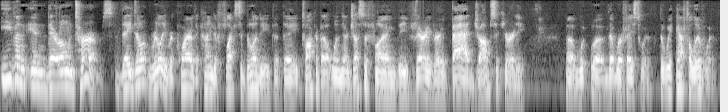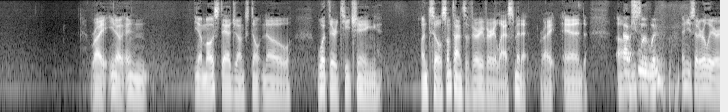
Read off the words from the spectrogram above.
even in their own terms, they don't really require the kind of flexibility that they talk about when they're justifying the very, very bad job security uh, w- w- that we're faced with, that we have to live with. Right. You know, and you know, most adjuncts don't know what they're teaching until sometimes the very, very last minute, right? And um, Absolutely. You said, and you said earlier,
